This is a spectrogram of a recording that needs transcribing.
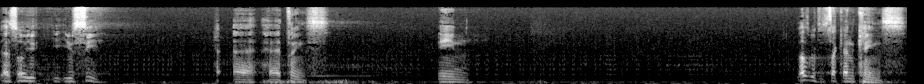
Yeah, so you, you see uh, her things in. Let's go to Second Kings,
